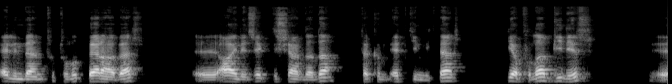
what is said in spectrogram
elinden tutulup beraber e, ailecek dışarıda da takım etkinlikler yapılabilir. E,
